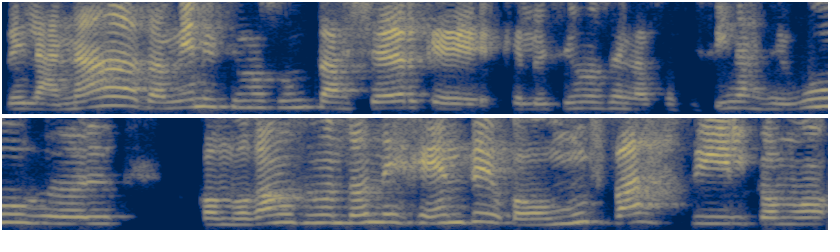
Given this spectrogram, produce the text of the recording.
De la nada también hicimos un taller que, que lo hicimos en las oficinas de Google. Convocamos un montón de gente, como muy fácil, como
